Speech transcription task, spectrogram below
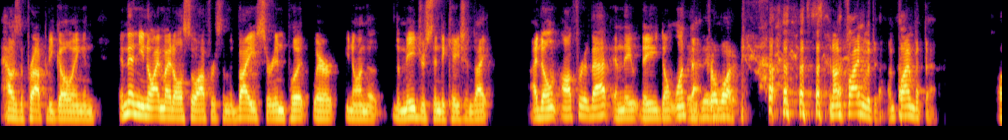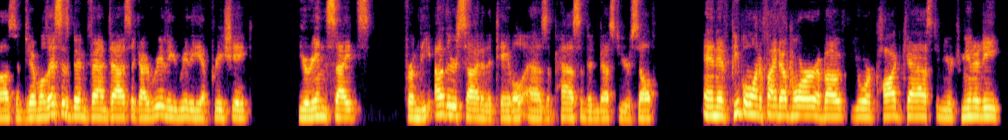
how's the property going and and then, you know, I might also offer some advice or input where, you know, on the the major syndications, I I don't offer that and they they don't want they, that. They don't want it. and I'm fine with it. I'm fine with that. Awesome, Jim. Well, this has been fantastic. I really, really appreciate your insights from the other side of the table as a passive investor yourself. And if people want to find out more about your podcast and your community,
